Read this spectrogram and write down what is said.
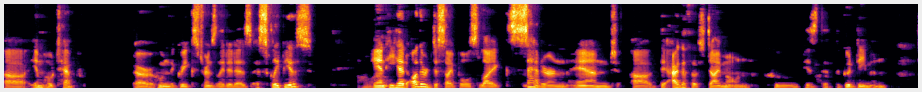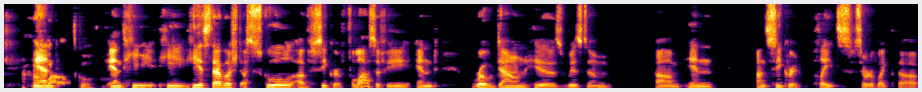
uh, Imhotep, uh, whom the Greeks translated as Asclepius. Oh, wow. And he had other disciples like Saturn and uh, the Agathos daimon, who is the, the good demon. And, oh, wow, that's cool. And he he he established a school of secret philosophy and wrote down his wisdom um, in on secret plates, sort of like the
